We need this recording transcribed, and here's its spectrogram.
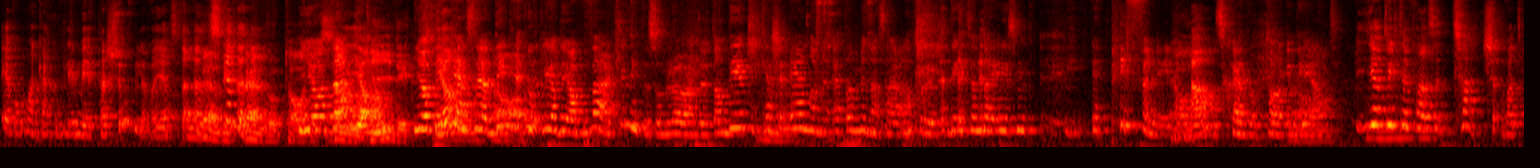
även om man kanske blir mer personlig vad Gösta Och väldigt önskade. självupptaget Ja, där- samtidigt. Ja, det kan jag säga. Det Ja. upplevde jag verkligen inte som rörande. Utan det är kanske en av, mina- ett av mina så här absolut... Det är sån där liksom epiphany av Ja. hans självupptagenhet. Jag tyckte det fanns en touch av att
